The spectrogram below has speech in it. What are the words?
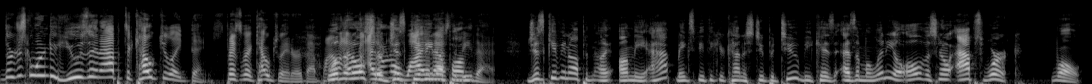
they're just going to use an app to calculate things. basically a calculator at that point. Well, then also just giving up on that. Just giving up on the app makes me think you're kind of stupid too, because as a millennial, all of us know apps work. Well,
